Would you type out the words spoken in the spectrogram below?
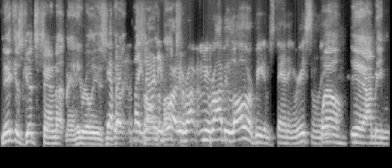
Nick is good stand up, man. He really is. Yeah, but like not anymore. I boxing. mean, I mean, Robbie Lawler beat him standing recently. Well, yeah. I mean,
